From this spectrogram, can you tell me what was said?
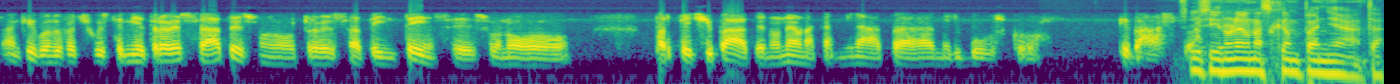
anche quando faccio queste mie traversate sono traversate intense, sono partecipate, non è una camminata nel bosco e basta. Sì, sì, non è una scampagnata.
